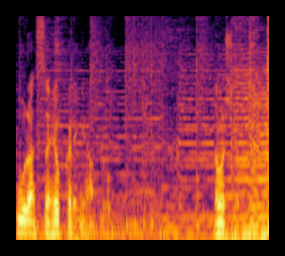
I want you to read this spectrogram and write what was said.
पूरा सहयोग करेंगे आप लोग। नमस्कार।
